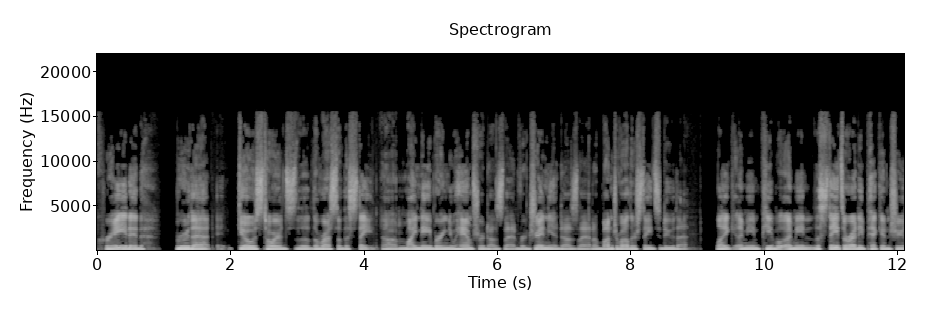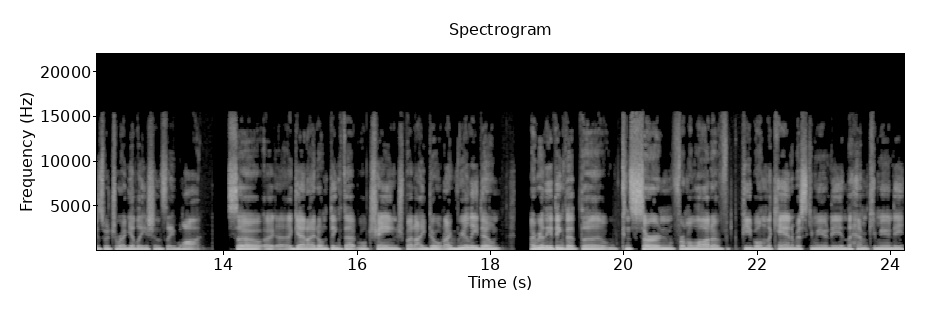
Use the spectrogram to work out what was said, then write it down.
created through that it goes towards the, the rest of the state. Um, my neighboring New Hampshire does that. Virginia does that. A bunch of other states do that. Like, I mean, people, I mean, the states already pick and choose which regulations they want. So, uh, again, I don't think that will change, but I don't, I really don't, I really think that the concern from a lot of people in the cannabis community and the hemp community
